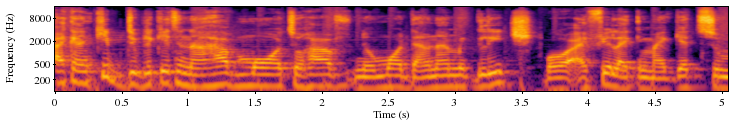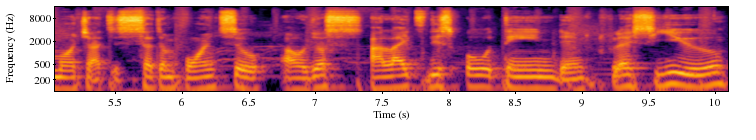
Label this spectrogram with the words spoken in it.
I can keep duplicating and have more to have you know more dynamic glitch, but I feel like it might get too much at a certain point. So I'll just highlight this whole thing, then press U.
